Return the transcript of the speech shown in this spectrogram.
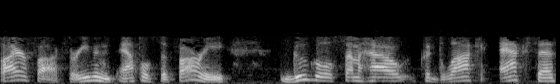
Firefox or even Apple Safari, Google somehow could block access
